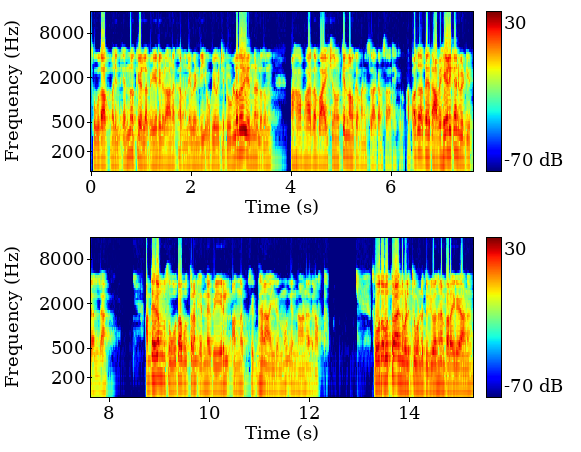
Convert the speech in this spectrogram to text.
സൂതാത്മജൻ എന്നൊക്കെയുള്ള പേരുകളാണ് കർണന് വേണ്ടി ഉപയോഗിച്ചിട്ടുള്ളത് എന്നുള്ളതും മഹാഭാരതം വായിച്ചു നോക്കിയാൽ നമുക്ക് മനസ്സിലാക്കാൻ സാധിക്കും. അപ്പോൾ അത് അദ്ദേഹത്തെ അവഹേളിക്കാൻ വേണ്ടിയിട്ടല്ല. അദ്ദേഹം സൂതപുത്രൻ എന്ന പേരിൽ അന്ന് പ്രസിദ്ധനായിരുന്നു എന്നാണ് അതിനർത്ഥം. സൂതപുത്ര എന്ന് വിളിച്ചുകൊണ്ട് ദുര്യോധനൻ പറയുകയാണ്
